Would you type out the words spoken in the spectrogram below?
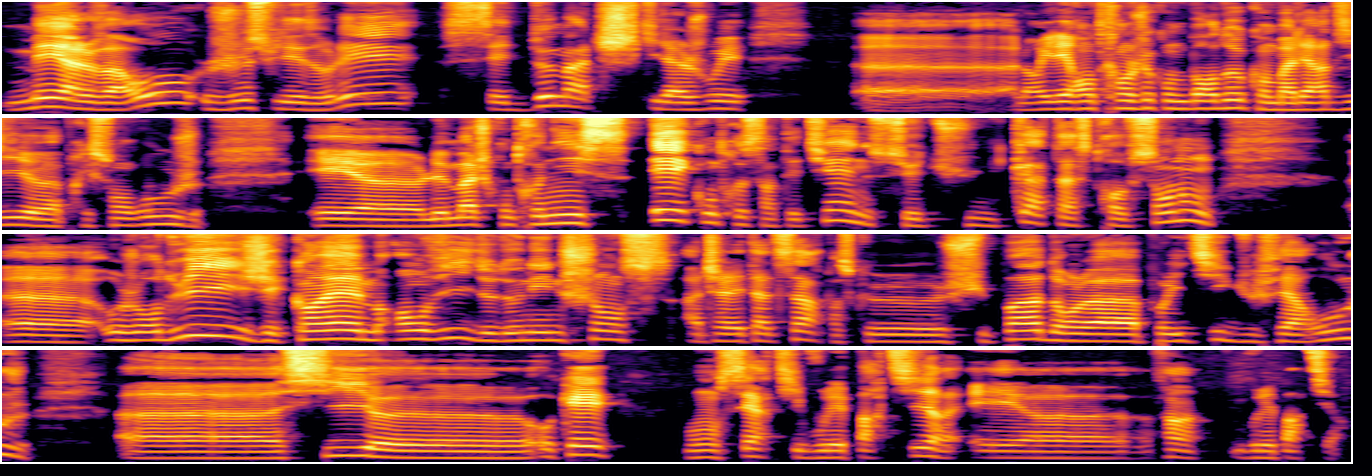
Mais Alvaro, je suis désolé, ces deux matchs qu'il a joué alors il est rentré en jeu contre Bordeaux quand Balerdi euh, a pris son rouge et euh, le match contre Nice et contre Saint-Étienne, c'est une catastrophe sans nom. Euh, Aujourd'hui, j'ai quand même envie de donner une chance à Tchaleta Tsar parce que je suis pas dans la politique du fer rouge. Euh, si, euh, ok, bon, certes, il voulait partir et, enfin, il voulait partir.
